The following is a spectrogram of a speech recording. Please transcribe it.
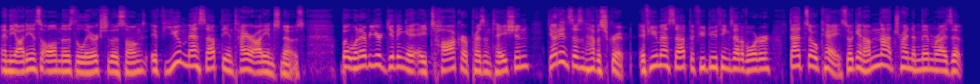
and the audience all knows the lyrics to those songs, if you mess up, the entire audience knows. But whenever you're giving a, a, talk or a presentation, the audience doesn't have a script. If you mess up, if you do things out of order, that's okay. So again, I'm not trying to memorize it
